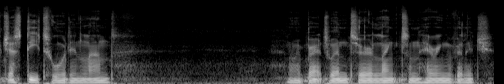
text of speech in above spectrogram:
I've just detoured inland. I'm about to enter Langton Herring Village.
